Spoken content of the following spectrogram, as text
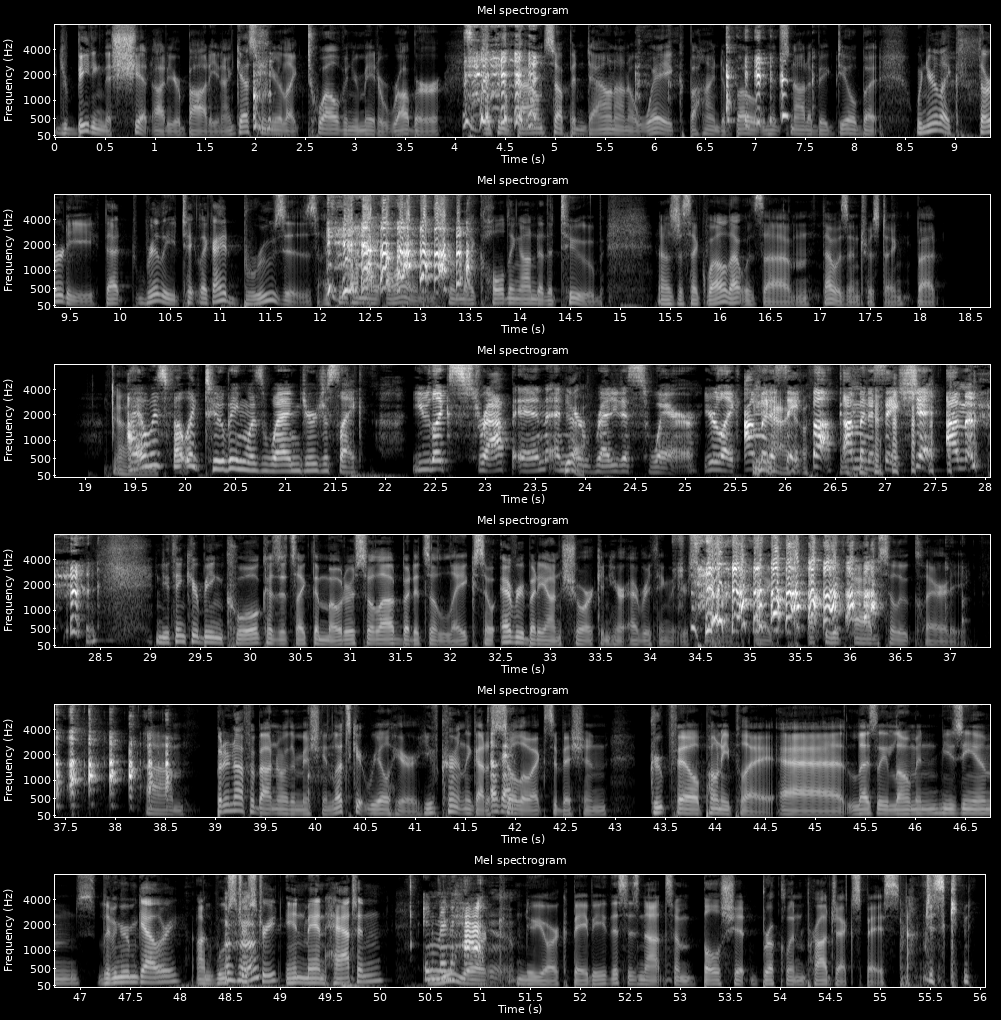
you're beating the shit out of your body. And I guess when you're like 12 and you're made of rubber, you can bounce up and down on a wake behind a boat and it's not a big deal. But when you're like 30, that really take, like, I had bruises, I think, on my arms from like holding onto the tube. And I was just like, well, that was, um, that was interesting. But, I um, always felt like tubing was when you're just like, you like strap in and Yeah. you're ready to swear. You're like, I'm gonna Yeah, say fuck. I'm gonna say shit. I'm gonna. And you think you're being cool because it's like the motor's so loud, but it's a lake, so everybody on shore can hear everything that you're saying like, with absolute clarity. Um, but enough about Northern Michigan. Let's get real here. You've currently got a Okay. solo exhibition, Group Fail Pony Play, at Leslie Lohman Museum's Living Room Gallery on Wooster Street in Manhattan. Mm-hmm. In New Manhattan. York, New York, baby. This is not some bullshit Brooklyn project space. I'm just kidding.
